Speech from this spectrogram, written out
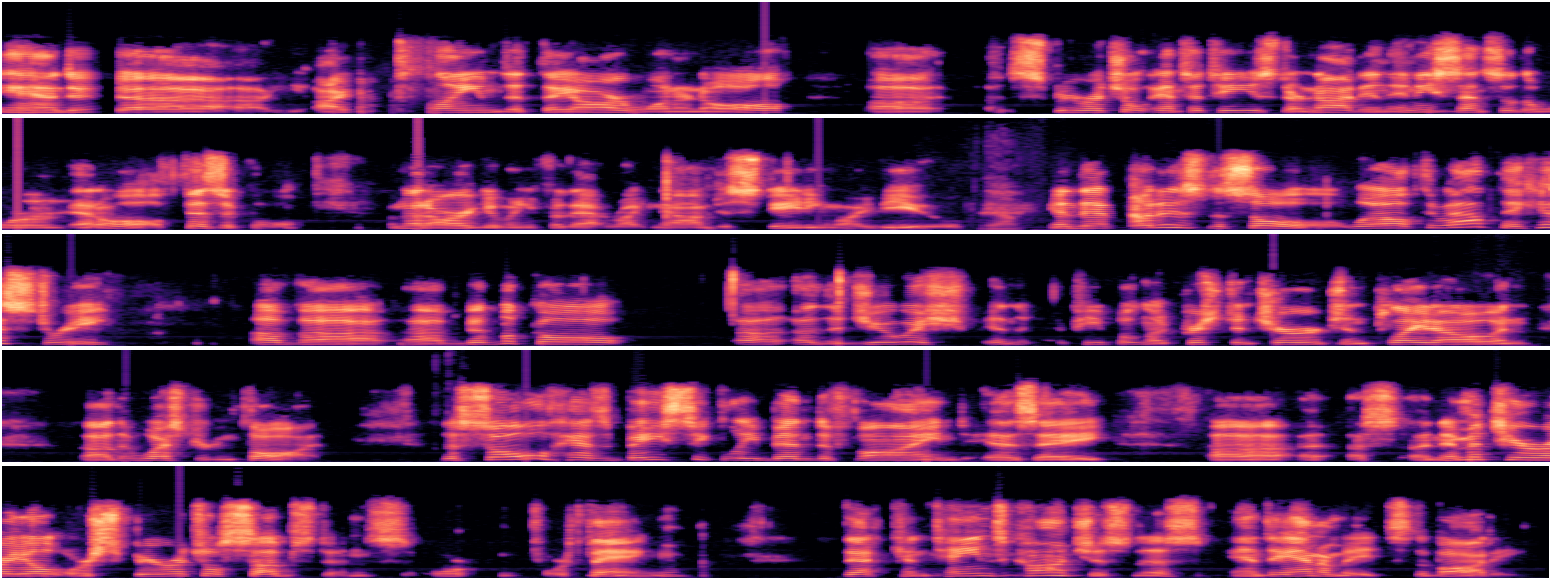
and uh, I claim that they are one and all uh, spiritual entities. They're not, in any sense of the word at all, physical. I'm not arguing for that right now. I'm just stating my view. Yeah. And then, what is the soul? Well, throughout the history of uh, uh biblical, uh, the Jewish people in the Christian church and Plato and uh, the Western thought, the soul has basically been defined as a, uh, a, an immaterial or spiritual substance or, or thing that contains consciousness and animates the body.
